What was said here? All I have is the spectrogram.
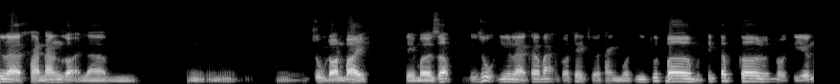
tức là khả năng gọi là dùng đòn bẩy để mở rộng. Ví dụ như là các bạn có thể trở thành một youtuber một tiktoker nổi tiếng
